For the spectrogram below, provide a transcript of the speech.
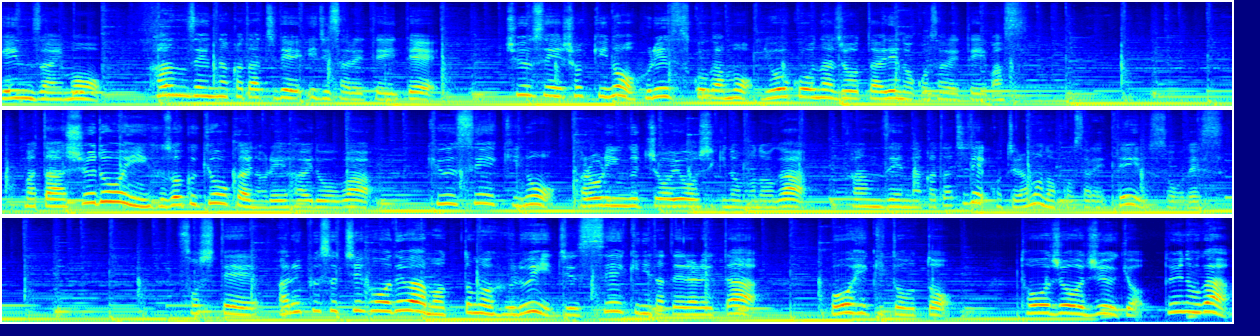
現在も完全な形で維持されていて中世初期のフレスコ画も良好な状態で残されています。また修道院附属教会の礼拝堂は9世紀のカロリング朝様式のものが完全な形でこちらも残されているそうです。そしてアルプス地方では最も古い10世紀に建てられた防壁塔と登場住居というのが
